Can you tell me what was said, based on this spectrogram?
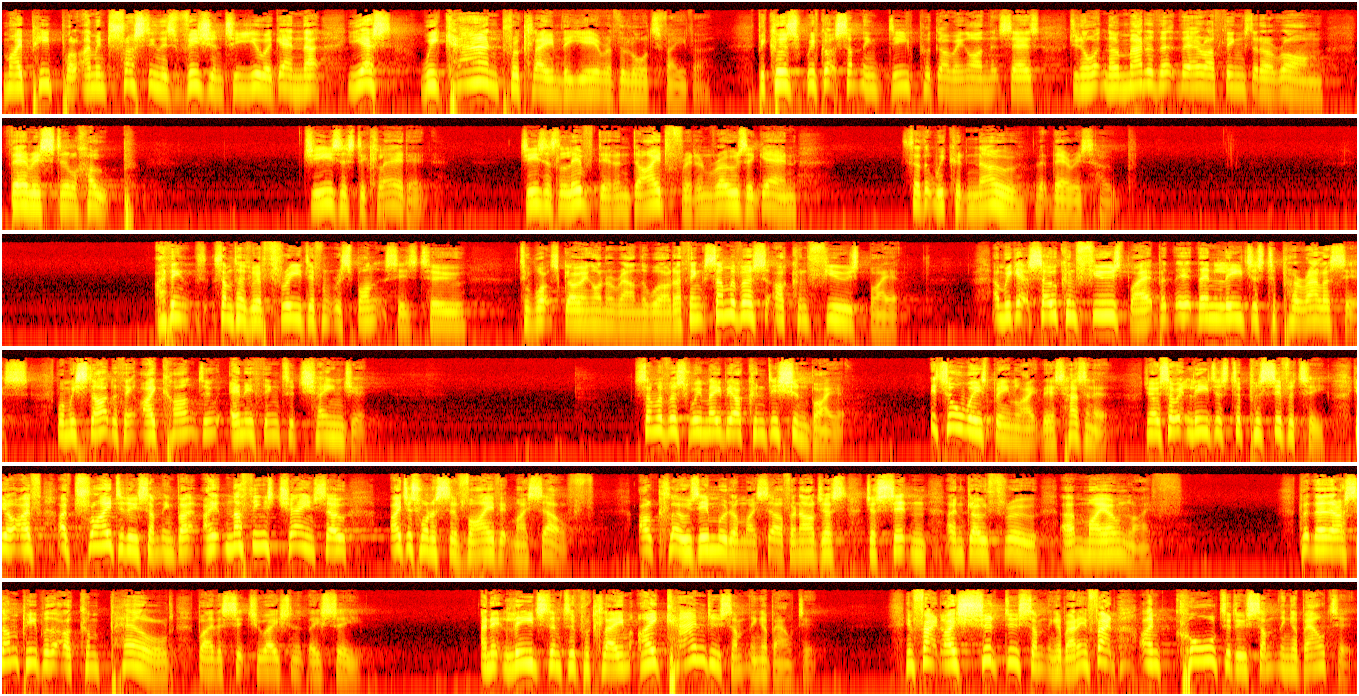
My people, I'm entrusting this vision to you again that yes, we can proclaim the year of the Lord's favor because we've got something deeper going on that says, do you know what? No matter that there are things that are wrong, there is still hope. Jesus declared it. Jesus lived it and died for it and rose again so that we could know that there is hope. I think sometimes we have three different responses to, to what's going on around the world. I think some of us are confused by it. And we get so confused by it, but it then leads us to paralysis when we start to think, I can't do anything to change it. Some of us, we maybe are conditioned by it. It's always been like this, hasn't it? You know, so it leads us to passivity. You know, I've, I've tried to do something, but I, nothing's changed, so I just want to survive it myself. I'll close inward on myself and I'll just, just sit and, and go through uh, my own life. But there are some people that are compelled by the situation that they see. And it leads them to proclaim, I can do something about it. In fact, I should do something about it. In fact, I'm called to do something about it.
